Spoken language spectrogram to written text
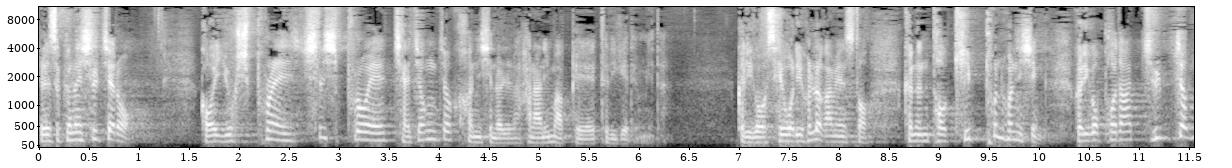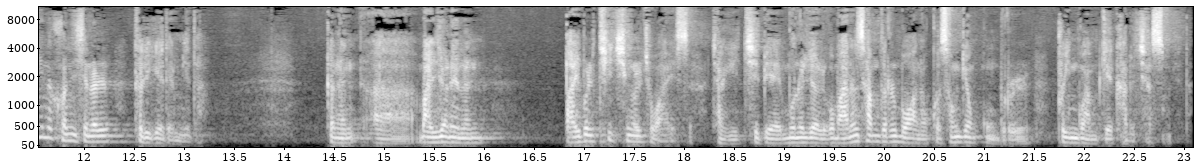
그래서 그는 실제로 거의 60%의 70%의 재정적 헌신을 하나님 앞에 드리게 됩니다. 그리고 세월이 흘러가면서도 그는 더 깊은 헌신, 그리고 보다 질적인 헌신을 드리게 됩니다. 그는 아, 말년에는 바이블 티칭을 좋아했어요. 자기 집에 문을 열고 많은 사람들을 모아놓고 성경 공부를 부인과 함께 가르쳤습니다.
